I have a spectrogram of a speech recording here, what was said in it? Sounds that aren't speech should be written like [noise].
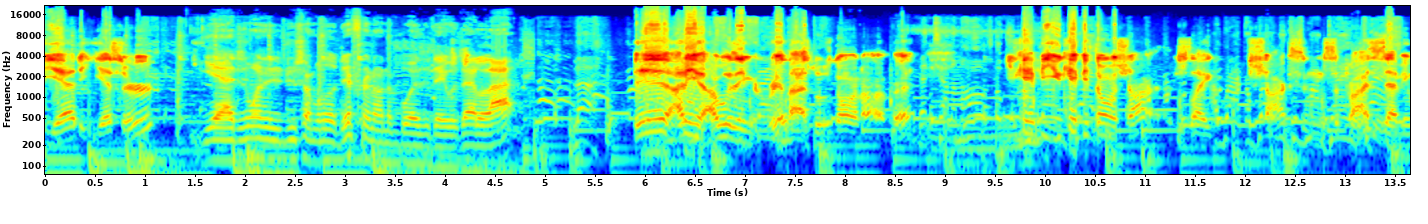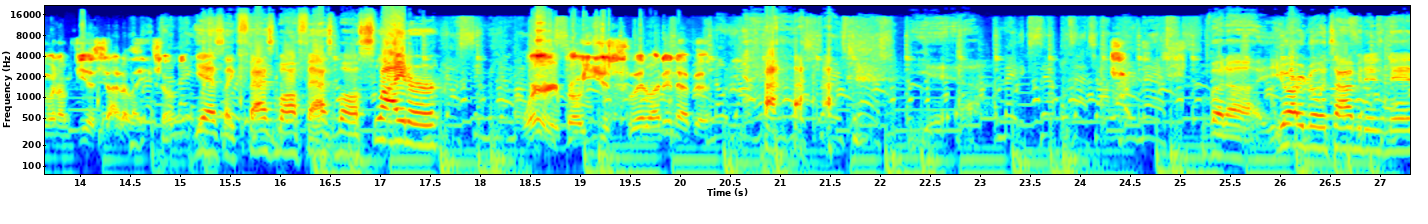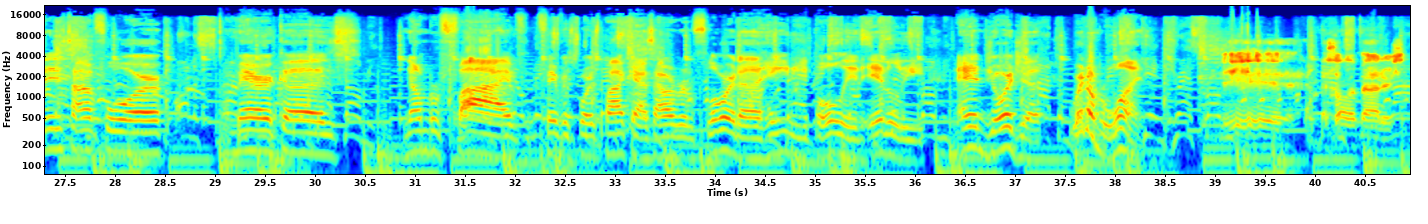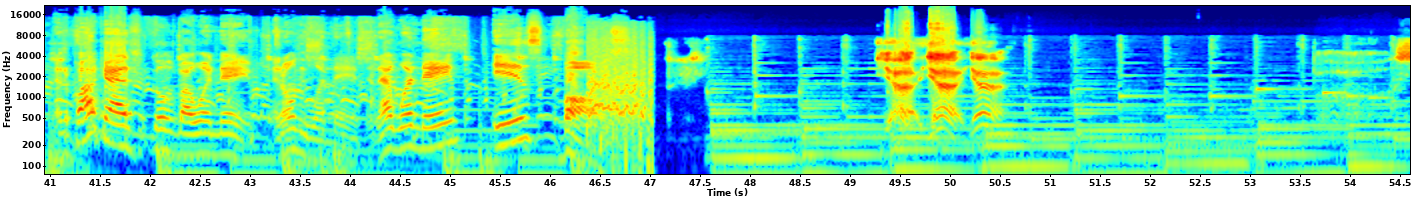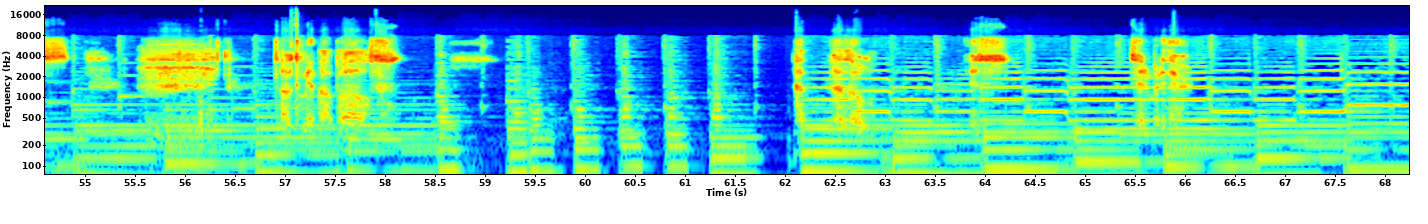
yeah to yes sir. Yeah, I just wanted to do something a little different on the boys today. Was that a lot? Yeah, I didn't. I wasn't even realize what was going on, bro. You can't be you can't be throwing shocks like shocks and surprises at me when I'm via satellite. Feel? Yeah, it's like fastball, fastball, slider. Word, bro. You just slid right in that bit. [laughs] yeah. But uh, you already know what time it is, man. It's time for America's number five favorite sports podcast. However, in Florida, Haiti, Poland, Italy, and Georgia, we're number one. Yeah, that's all that matters. And the podcast goes by one name and only one name. And that one name is Balls. Yeah, yeah, yeah. Balls. Talk to me about balls. Uh, hello? Is, is anybody there?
